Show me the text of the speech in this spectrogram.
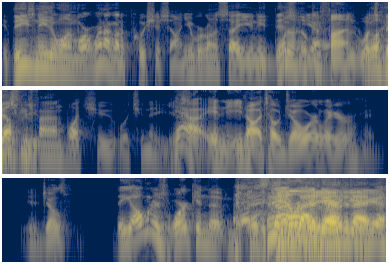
if these neither one work, we're not going to push this on you. We're going to say you need this. We'll help you Yeah, find what's we'll best help for you you. find what you what you need. Yeah, and you know, I told Joe earlier. Joe's the owner's working the, the The stuff camera back there, there yeah, today.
